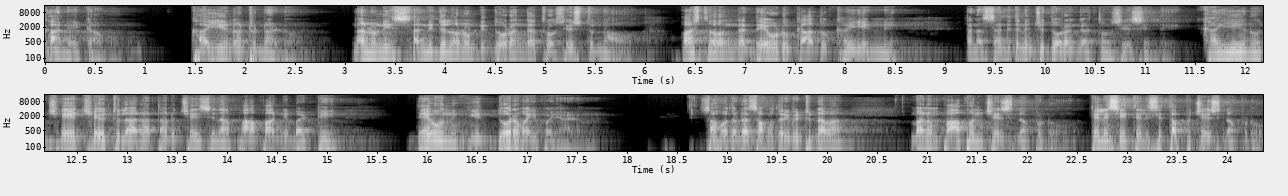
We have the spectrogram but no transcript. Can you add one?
కానే కావు. కయ్యను అంటున్నాడు నన్ను నీ సన్నిధిలో నుండి దూరంగా తోసేస్తున్నావు. వాస్తవంగా దేవుడు కాదు కయ్యన్ని తన సన్నిధి నుంచి దూరంగా తోసేసింది. కయ్యను చే చేతులారా తను చేసిన పాపాన్ని బట్టి దేవునికి దూరం అయిపోయాడు సహోదర సహోదరి వింటున్నావా? మనం పాపం చేసినప్పుడు తెలిసి తెలిసి తప్పు చేసినప్పుడు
